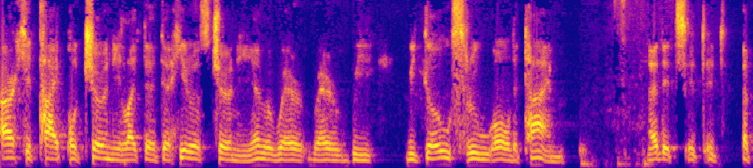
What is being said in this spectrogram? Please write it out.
archetypal journey, like the, the hero's journey, yeah, where where we we go through all the time. It's it, it but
